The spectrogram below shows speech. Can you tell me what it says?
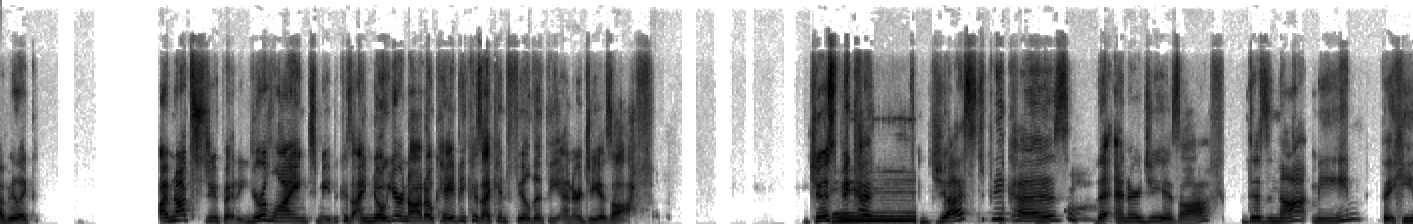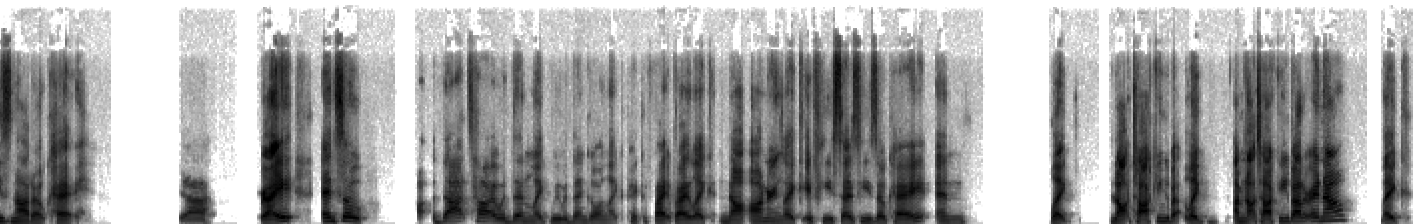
i'd be like i'm not stupid. You're lying to me because i know you're not okay because i can feel that the energy is off. Just because Mm. just because the energy is off does not mean that he's not okay. Yeah, right? And so uh, that's how i would then like we would then go and like pick a fight by like not honoring like if he says he's okay and like not talking about like i'm not talking about it right now. Like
